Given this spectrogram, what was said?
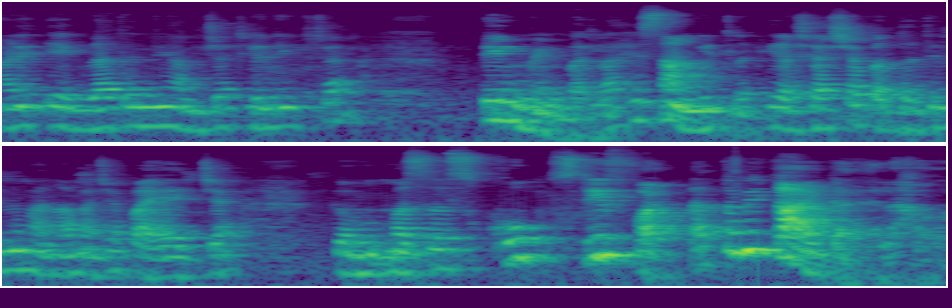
आणि एकदा त्यांनी आमच्या क्लिनिकच्या टीम मेंबरला हे सांगितलं की अशा अशा पद्धतीनं मला माझ्या पायाच्या मसल्स खूप स्टिफ वाटतात तर मी काय करायला हवं?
